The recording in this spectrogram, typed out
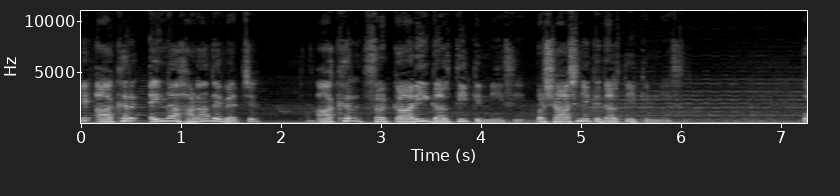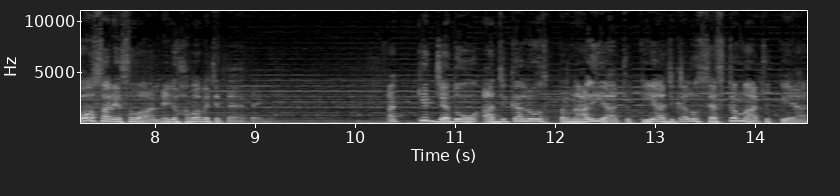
ਕਿ ਆਖਰ ਇਹਨਾਂ ਹੜਾਂ ਦੇ ਵਿੱਚ ਆਖਰ ਸਰਕਾਰੀ ਗਲਤੀ ਕਿੰਨੀ ਸੀ? ਪ੍ਰਸ਼ਾਸਨਿਕ ਗਲਤੀ ਕਿੰਨੀ ਸੀ? ਬਹੁਤ ਸਾਰੇ ਸਵਾਲ ਨੇ ਜੋ ਹਵਾ ਵਿੱਚ ਤੈਰ ਰਹੇ ਨੇ। ਕਿ ਜਦੋਂ ਅੱਜ ਕੱਲ ਉਹ ਪ੍ਰਣਾਲੀ ਆ ਚੁੱਕੀ ਹੈ ਅੱਜ ਕੱਲ ਉਹ ਸਿਸਟਮ ਆ ਚੁੱਕਿਆ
